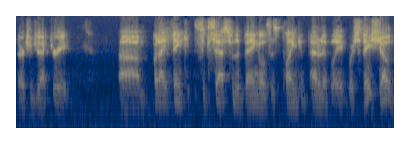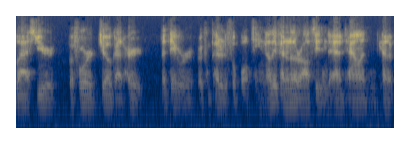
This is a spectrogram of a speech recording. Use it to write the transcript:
their trajectory. Um, but I think success for the Bengals is playing competitively, which they showed last year before Joe got hurt that they were a competitive football team. Now they've had another offseason to add talent and kind of,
